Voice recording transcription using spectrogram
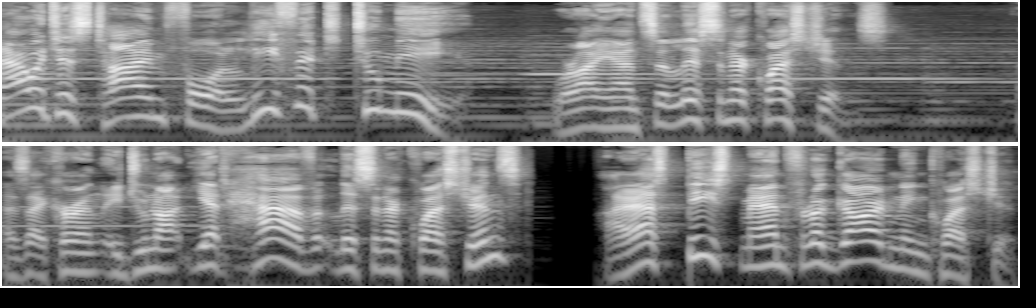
Now it is time for Leaf It to Me, where I answer listener questions. As I currently do not yet have listener questions, I asked Beastman for a gardening question,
